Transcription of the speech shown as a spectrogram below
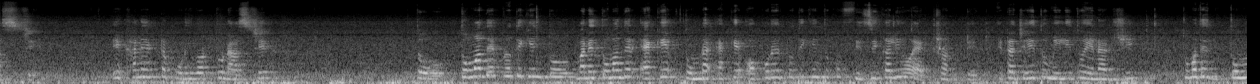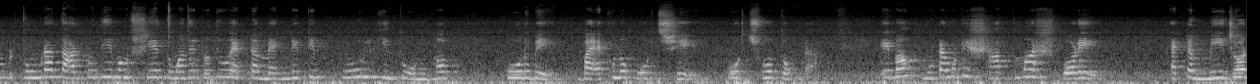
আসছে। এখানে একটা পরিবর্তন আসছে। তো তোমাদের প্রতি কিন্তু মানে তোমাদের একে, তোমরা একে অপরের প্রতি কিন্তু খুব ফিজিক্যালিও অ্যাট্রাক্টেড এটা যেহেতু মিলিত এনার্জি তোমাদের তোমরা তার প্রতি এবং সে তোমাদের প্রতিও একটা ম্যাগনেটিক পুল কিন্তু অনুভব করবে বা এখনও করছে, করছ তোমরা। এবং মোটামুটি সাত মাস পরে একটা মেজর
